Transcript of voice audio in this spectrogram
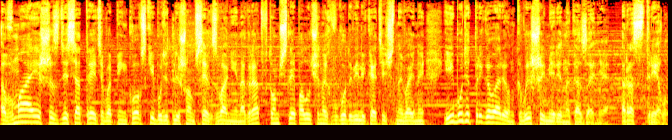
В мае 63-го Пеньковский будет лишен всех званий и наград, в том числе полученных в годы Великой Отечественной войны, и будет приговорен к высшей мере наказания – расстрелу.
